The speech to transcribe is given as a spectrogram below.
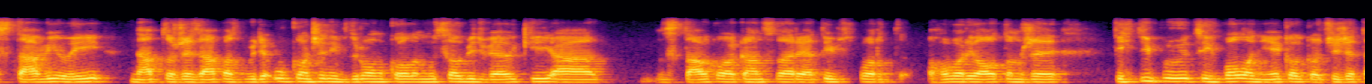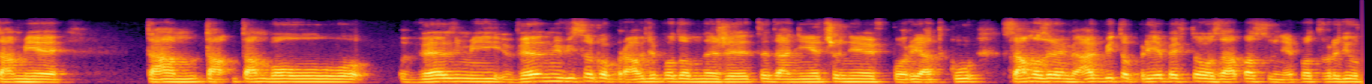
stavili na to, že zápas bude ukončený v druhom kole, musel byť veľký a stavková kancelária Tipsport hovorila o tom, že tých typujúcich bolo niekoľko, čiže tam je tam, tam, tam bol veľmi, veľmi vysoko pravdepodobné, že teda niečo nie je v poriadku. Samozrejme, ak by to priebeh toho zápasu nepotvrdil,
